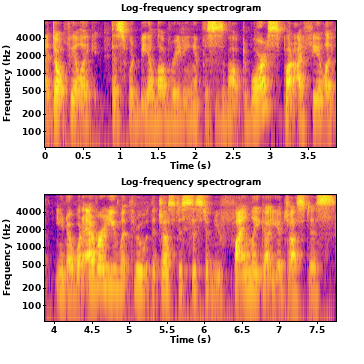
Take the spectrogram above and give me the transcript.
I don't feel like this would be a love reading if this is about divorce, but I feel like, you know, whatever you went through with the justice system, you finally got your justice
